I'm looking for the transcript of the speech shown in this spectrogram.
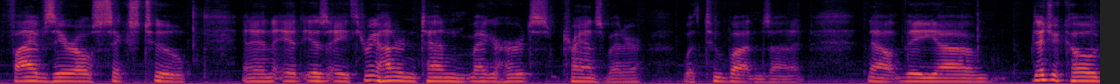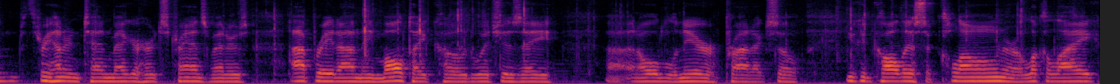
5062 and it is a 310 megahertz transmitter with two buttons on it. Now the um, Digicode 310 megahertz transmitters operate on the multi-code, which is a uh, an old Linear product. So you could call this a clone or a look-alike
